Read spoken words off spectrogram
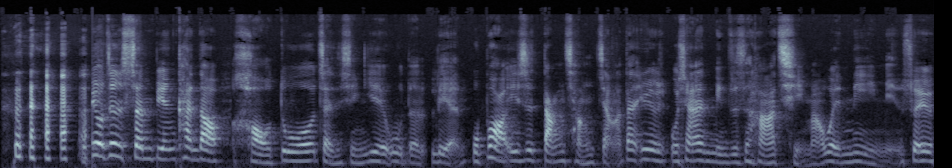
因为我真的身边看到好多整形业务的脸，我不好意思当场讲，但因为我现在名字是哈奇嘛，我也匿名，所以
